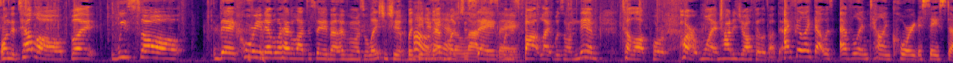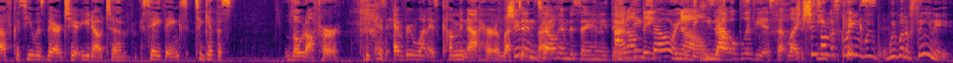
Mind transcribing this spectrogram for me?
on the tell-all. But we saw that Corey and Evelyn had a lot to say about everyone's relationship, but Oh, didn't have much to lot to say, when the spotlight was on them. Tell-all part, part one. How did y'all feel about that? I feel like that was Evelyn telling Corey to say stuff because he was there to, you know, to say things to get this load off her because everyone is coming at her left she didn't right. tell him to say anything. I don't think, think- so, or you think he's that oblivious that like She's he on the screen. picks- We, we would have seen it.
